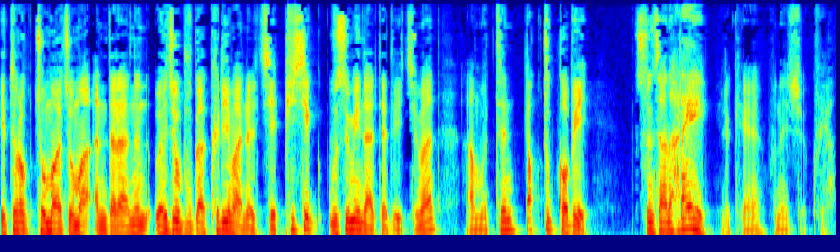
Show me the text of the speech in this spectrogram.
이토록 조마조마 안달하는 외조부가 그리 많을지 피식 웃음이 날 때도 있지만 아무튼 떡두꺼비 순산하래 이렇게 보내주셨고요.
